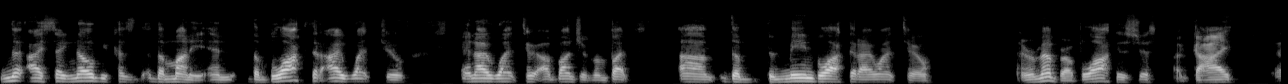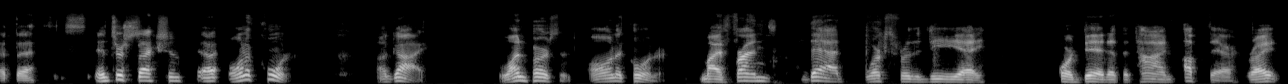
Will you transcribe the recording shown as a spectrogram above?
no, i say no because the money and the block that i went to and i went to a bunch of them but um, the the main block that i went to and remember a block is just a guy at the intersection uh, on a corner a guy one person on a corner. My friend's dad works for the DEA or did at the time up there, right?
